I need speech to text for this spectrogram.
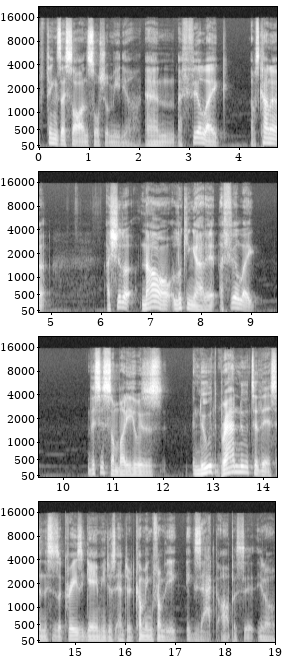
things I saw on social media. And I feel like I was kind of I should have now looking at it, I feel like this is somebody who is new brand new to this and this is a crazy game he just entered coming from the exact opposite, you know,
